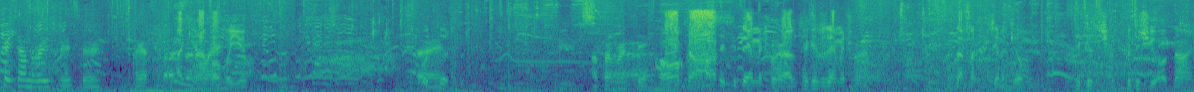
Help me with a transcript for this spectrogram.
Tracer on the roof. Tracer. I got I stuck in the cannot way. follow you. What Alright, the? up on Mercy. Oh I'll god. take the damage for her. I'm taking the damage for her. That much is gonna kill me. Take this, put the shield. Nice.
